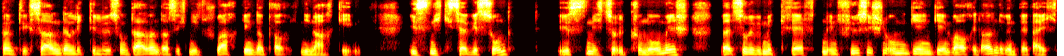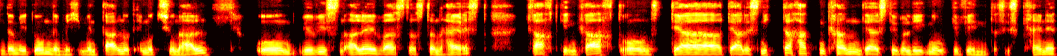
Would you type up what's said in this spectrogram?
könnte ich sagen, dann liegt die Lösung daran, dass ich nicht schwach bin, dann brauche ich nie nachgeben. Ist nicht sehr gesund, ist nicht so ökonomisch, weil so wie wir mit Kräften im physischen umgehen, gehen wir auch in anderen Bereichen damit um, nämlich im mentalen und emotionalen. Und wir wissen alle, was das dann heißt. Kraft gegen Kraft und der, der alles nicht da hacken kann, der ist überlegen und gewinnt. Das ist keine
